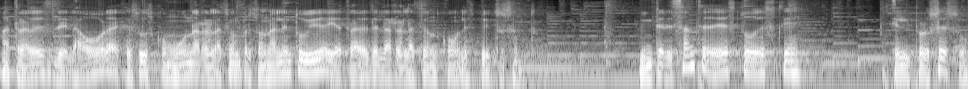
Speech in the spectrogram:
a través de la obra de Jesús como una relación personal en tu vida y a través de la relación con el Espíritu Santo. Lo interesante de esto es que el proceso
